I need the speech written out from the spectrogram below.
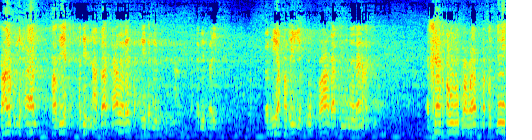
فعلى كل حال قضية حديث ابن عباس هذا ليس حديث ابن ابن سعيد بل هي قضية أخرى لكننا لا نعرفها. الشاهد قوله وهو يفتقد فيه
